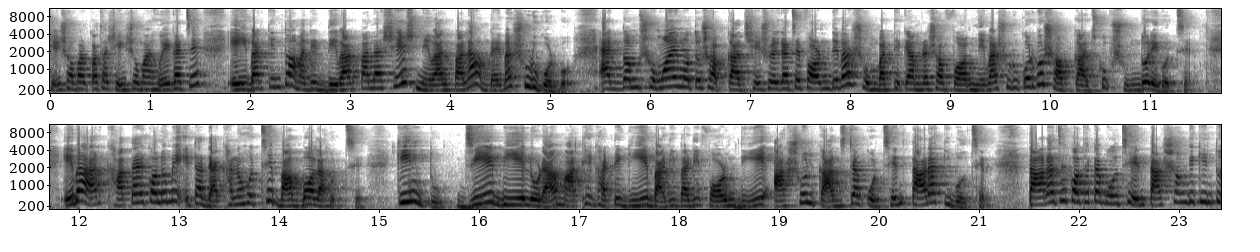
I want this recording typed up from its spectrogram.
শেষ হবার কথা সেই সময় হয়ে গেছে। এইবার কিন্তু আমাদের দেওয়ার পালা শেষ, নেওয়ার পালা আমরা এবার শুরু করব। একদম সময় মতো সব কাজ শেষ হয়ে গেছে ফর্ম দেবার, সোমবার থেকে আমরা সব ফর্ম নেওয়া শুরু করব, সব কাজ খুব সুন্দর এগোচ্ছে। এবার খাতায় কলমে এটা দেখানো হচ্ছে বা বলা হচ্ছে। কিন্তু যে বিএলওরা মাঠে ঘাটে গিয়ে বাড়ি বাড়ি ফর্ম দিয়ে আসল কাজটা করছেন, তারা কি বলছেন? তারা যে কথাটা বলছেন, তার সঙ্গে কিন্তু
